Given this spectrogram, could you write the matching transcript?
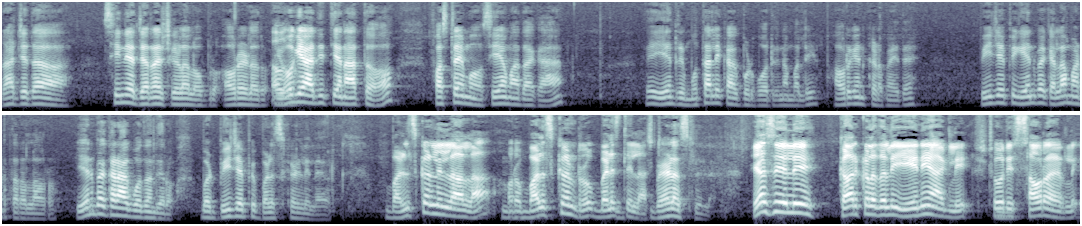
ರಾಜ್ಯದ ಸೀನಿಯರ್ ಜರ್ನಲಿಸ್ಟ್ಗಳಲ್ಲಿ ಒಬ್ರು ಅವ್ರು ಹೇಳೋರು Yogi Adityanath first time C M ಆದಾಗ ಏನ್ರಿ ಮುತಾಲಿಕ್ ಆಗ್ಬಿಡ್ಬೋದ್ರಿ ನಮ್ಮಲ್ಲಿ? ಅವ್ರಿಗೇನು ಕಡಿಮೆ ಇದೆ? ಬಿ ಜೆ ಪಿಗೆ ಏನು ಬೇಕೆಲ್ಲ ಮಾಡ್ತಾರಲ್ಲ ಅವರು. ಏನು ಬೇಕಾದ್ರೆ ಆಗ್ಬೋದು ಅಂದಿರು. ಬಟ್ ಬಿ ಜೆ ಪಿ ಬಳಸ್ಕೊಳ್ಳಿಲ್ಲ ಇವರು. ಬಳಸ್ಕೊಳ್ಳಿಲ್ಲ ಅಲ್ಲ ಅವರು ಬಳಸ್ಕೊಂಡ್ರು ಬೆಳೆಸ್ಲಿಲ್ಲ ಅಷ್ಟೇ. ಬೆಳೆಸ್ಲಿಲ್ಲ. ಎಸ್ ಇಲ್ಲಿ ಕಾರ್ಕಳದಲ್ಲಿ ಏನೇ ಆಗಲಿ ಸ್ಟೋರಿ ಸಾವಿರ ಇರಲಿ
